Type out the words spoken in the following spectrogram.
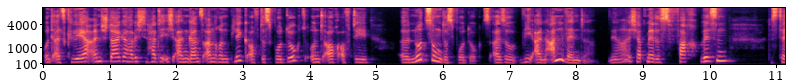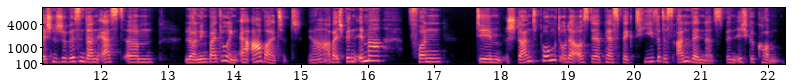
Und als Quereinsteiger habe ich, hatte ich einen ganz anderen Blick auf das Produkt und auch auf die äh, Nutzung des Produkts, also wie ein Anwender. Ja, ich habe mir das Fachwissen, das technische Wissen dann erst ähm, Learning by Doing, erarbeitet. Ja, aber ich bin immer von dem Standpunkt oder aus der Perspektive des Anwenders bin ich gekommen.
